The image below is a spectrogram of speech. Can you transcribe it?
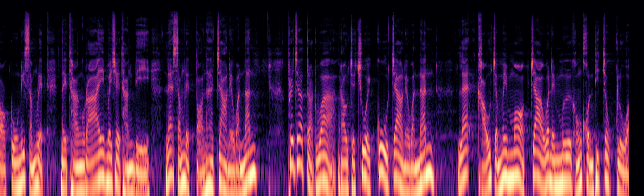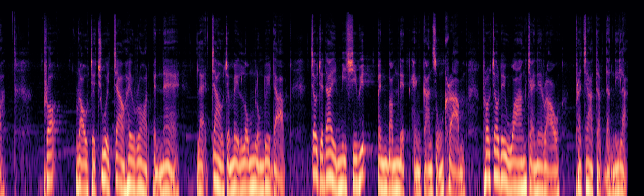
ต่อกรุงนี้สำเร็จในทางร้ายไม่ใช่ทางดี และสำเร็จต่อหน้าเจ้าในวันนั้น พระเจ้าตรัสว่าเราจะช่วยกู้เจ้าในวันนั้น และเขาจะไม่มอบเจ้าไว้ในมือของคนที่เจ้ากลัว เพราะ เราจะช่วยเจ้าให้รอดเป็นแน่ และเจ้าจะไม่ล้มลงด้วยดาบ เจ้าจะได้มีชีวิตเป็นบำเหน็จแห่งการสงคราม เพราะเจ้าได้วางใจในเรา พระเจ้าตรัสดังนี้แหละ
